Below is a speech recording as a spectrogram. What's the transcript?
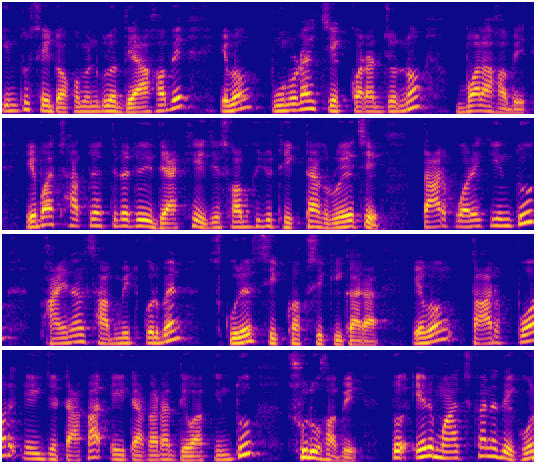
কিন্তু সেই ডকুমেন্টগুলো দেওয়া হবে এবং পুনরায় চেক করার জন্য বলা হবে। এবার ছাত্রছাত্রীরা যদি দেখে যে সব কিছু ঠিকঠাক রয়েছে তারপরে কিন্তু ফাইনাল সাবমিট করবেন স্কুলের শিক্ষক শিক্ষিকারা এবং তারপর এই যে টাকা, এই টাকাটা দেওয়া কিন্তু শুরু হবে। তো এর মাঝখানে দেখুন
